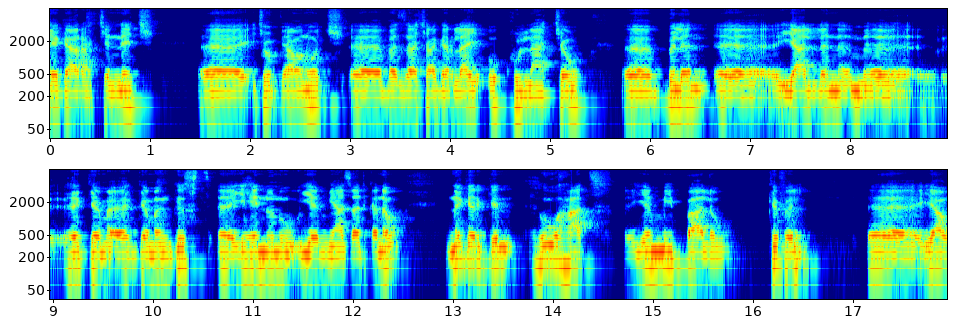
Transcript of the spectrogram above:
የጋራችን ነች። ኢትዮጵያውያኖች በዛች ሀገር ላይ እኩል ናቸው ብለን ያለን ህገ መንግስት ይሄንኑ የሚያጸድቅ ነው። ነገር ግን ህወሓት የሚባለው ክፍል ያው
